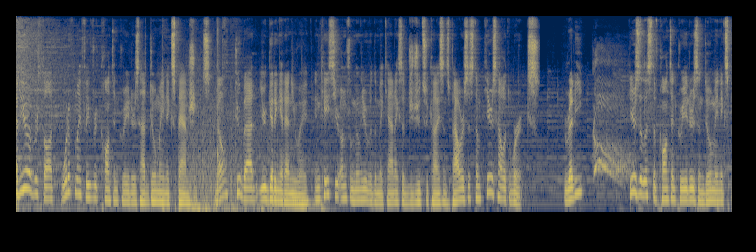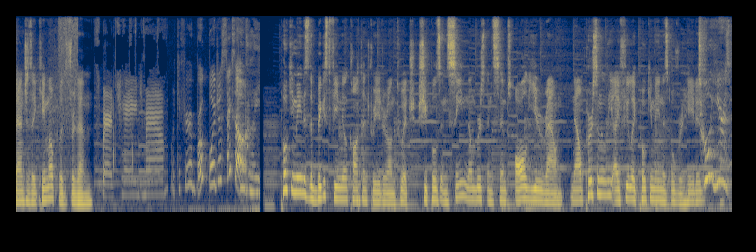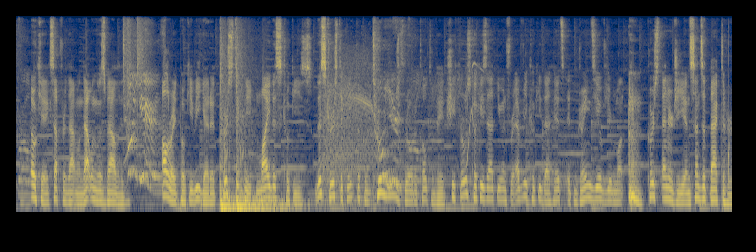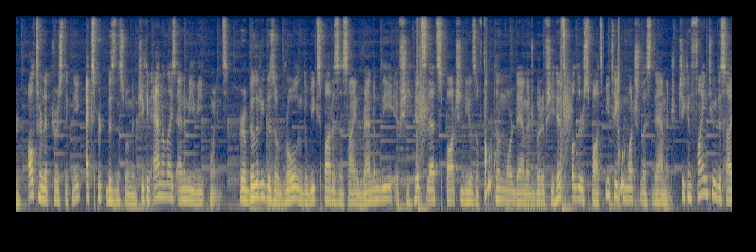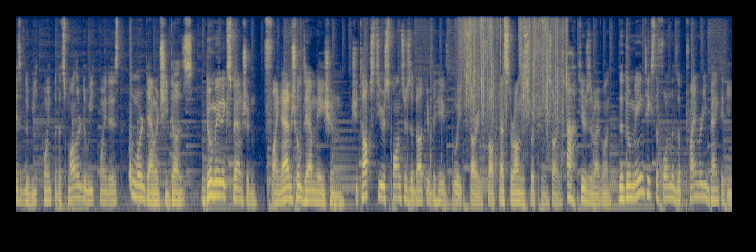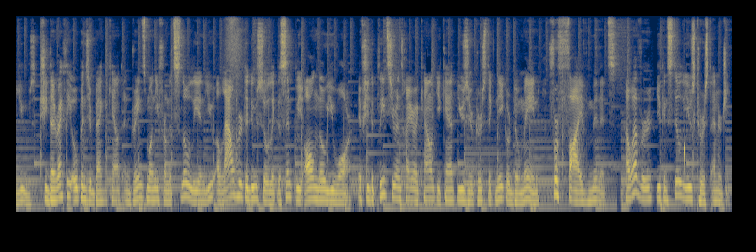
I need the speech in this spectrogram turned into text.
Have you ever thought, what if my favorite content creators had domain expansions? No? Too bad, you're getting it anyway. In case you're unfamiliar with the mechanics of Jujutsu Kaisen's power system, here's how it works. Ready? Go! Here's a list of content creators and domain expansions I came up with for them. Spare change, ma'am. Like if you're a broke boy, just say so. Pokimane is the biggest female content creator on Twitch. She pulls insane numbers and simps all year round. Now, personally, I feel like Pokimane is overhated. Two years, bro. Okay, except for that one. That one was valid. Two years. Alright, Poki, we get it. Curse technique, Midas cookies. This curse technique took her two Two years, years, bro, bro. to cultivate. She throws cookies at you, and for every cookie that hits, it drains you of your mon- cursed energy and sends it back to her. Alternate curse technique, expert businesswoman. She can analyze enemy weak points. Her ability does a roll and the weak spot is assigned randomly. If she hits that spot, she deals a fuck ton more damage, but if she hits other spots, you take much less damage. She can fine-tune the size of the weak point, but the smaller the weak point is, the more damage she does. Domain expansion. Financial damnation. She talks to your sponsors about your behavior. Wait, sorry, fuck, that's the wrong description, sorry. Ah, here's the right one. The domain takes the form of the primary bank that you use. She directly opens your bank account and drains money from it slowly and you allow her to do so like the simp we all know you are. If she depletes your entire account, you can't use your curse technique or domain for 5 minutes. However, you can still use cursed energy.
